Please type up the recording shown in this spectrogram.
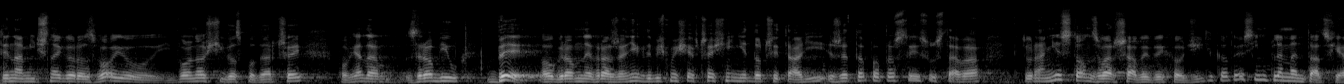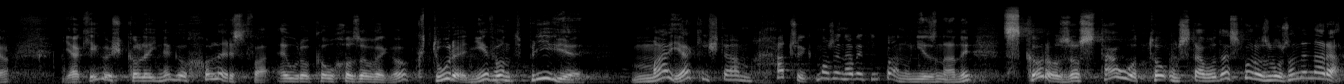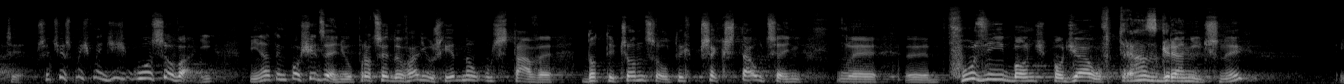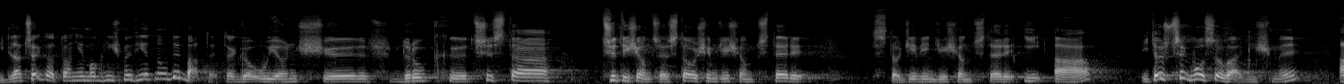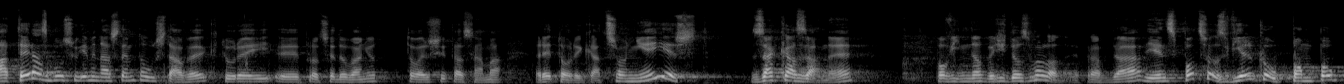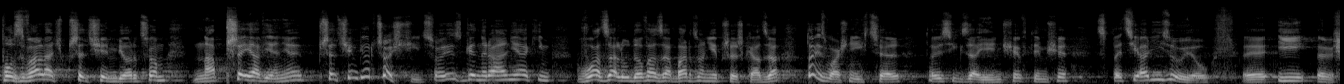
dynamicznego rozwoju i wolności gospodarczej, powiadam, zrobiłby ogromne wrażenie, gdybyśmy się wcześniej nie doczytali, że to po prostu jest ustawa, która nie stąd z Warszawy wychodzi, tylko to jest implementacja jakiegoś kolejnego cholerstwa eurokołchozowego, które niewątpliwie ma jakiś tam haczyk, może nawet i panu nieznany, skoro zostało to ustawodawstwo rozłożone na raty. Przecież myśmy dziś głosowali i na tym posiedzeniu procedowali już jedną ustawę dotyczącą tych przekształceń, e, e, fuzji bądź podziałów transgranicznych. I dlaczego to nie mogliśmy w jedną debatę tego ująć? E, Druk e, 300, 3184, 194 IA i to już przegłosowaliśmy, a teraz głosujemy następną ustawę, której y, procedowaniu towarzyszy ta sama retoryka. Co nie jest zakazane, powinno być dozwolone, prawda? Więc po co z wielką pompą pozwalać przedsiębiorcom na przejawienie przedsiębiorczości, co jest generalnie, jakim władza ludowa za bardzo nie przeszkadza. To jest właśnie ich cel, to jest ich zajęcie, w tym się specjalizują. Y, I y,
